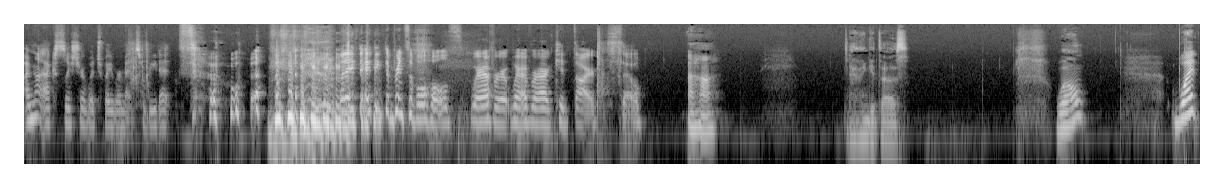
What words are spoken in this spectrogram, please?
I'm not actually sure which way we're meant to read it, so but I, th- I think the principle holds wherever wherever our kids are. So, uh huh. I think it does. Well, what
